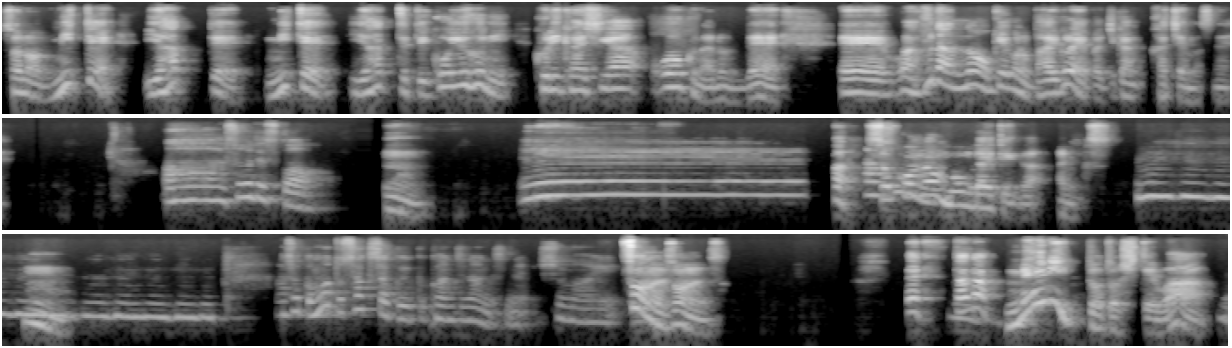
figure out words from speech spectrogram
その、見て、やって、見て、やってって、こういうふうに繰り返しが多くなるんで、えー、まあ、普段のお稽古の倍ぐらいやっぱり時間かかっちゃいますね。ああ、そうですか。うん。えー、まあ、そこの問題点があります。うん。うんあ、そっか、もっとサクサクいく感じなんですね、しまい。そうなんです、そうなんです。でただ、メリットとしては、うん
